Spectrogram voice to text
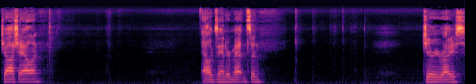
Josh Allen. Alexander Mattison. Jerry Rice.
